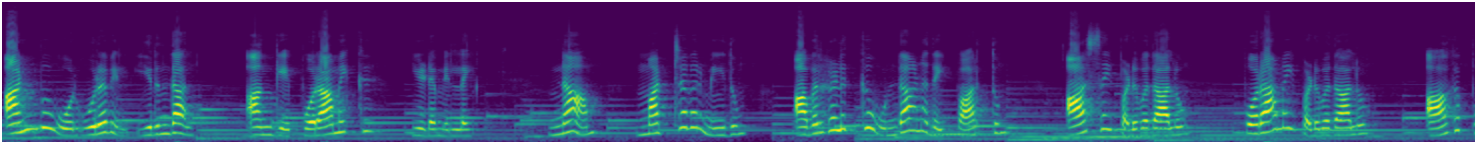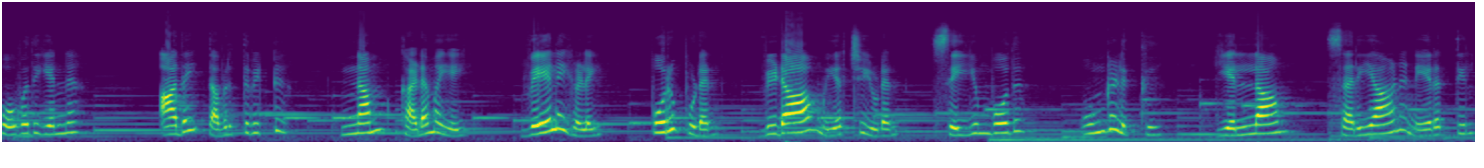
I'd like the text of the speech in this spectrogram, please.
அன்பு ஓர் உறவில் இருந்தால் அங்கே பொறாமைக்கு இடமில்லை. நாம் மற்றவர் மீதும் அவர்களுக்கு உண்டானதை பார்த்தும் ஆசைப்படுவதாலோ பொறாமைப்படுவதாலோ ஆகப் போவது என்ன? அதை தவிர்த்துவிட்டு நம் கடமையை வேலைகளை பொறுப்புடன் விடாமுயற்சியுடன் செய்யும்போது உங்களுக்கு எல்லாம் சரியான நேரத்தில்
